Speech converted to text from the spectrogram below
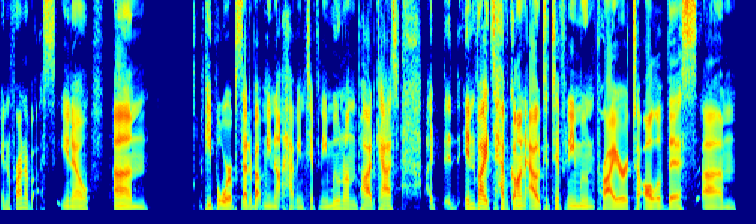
in front of us, you know? Um, People were upset about me not having Tiffany Moon on the podcast. I, invites have gone out to Tiffany Moon prior to all of this. Um,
